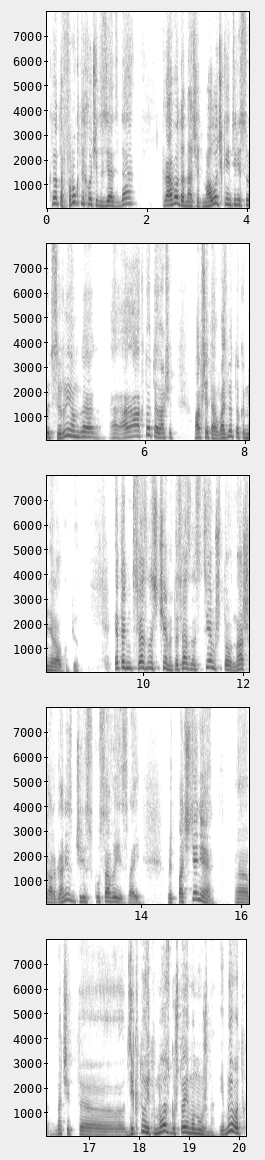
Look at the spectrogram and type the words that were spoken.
кто-то фрукты хочет взять, да, кого-то, значит, молочка интересует, сырым, да, а, а кто-то вообще, вообще там возьмет только минералку пьет. Это связано с чем? Это связано с тем, что наш организм через вкусовые свои предпочтения э, значит, э, диктует мозгу, что ему нужно. И мы вот,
